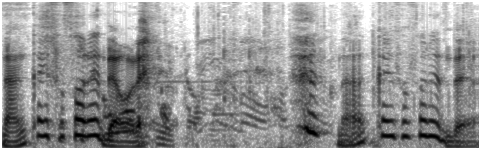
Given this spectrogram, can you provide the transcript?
何回刺されんだよ俺。何回刺されんだよ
